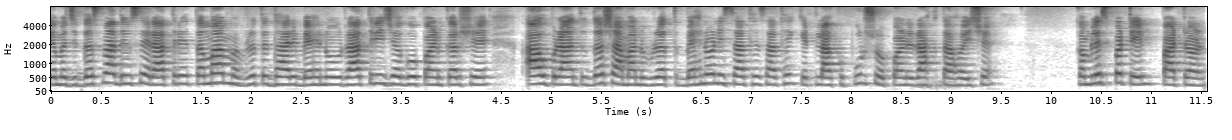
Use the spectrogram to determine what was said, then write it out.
તેમજ દસમા દિવસે રાત્રે તમામ વ્રતધારી બહેનો રાત્રિ જગો પણ કરશે. આ ઉપરાંત દશામાનું વ્રત બહેનોની સાથે સાથે કેટલાક પુરુષો પણ રાખતા હોય છે. કમલેશ પટેલ પાટણ.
